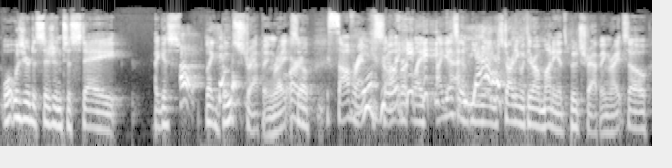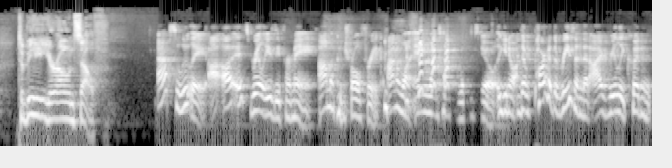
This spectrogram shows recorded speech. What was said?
what was your decision to stay I guess oh, like simple. bootstrapping, right? Or so sovereign, yeah. sovereign. Like I guess if yes. you know you're starting with your own money, it's bootstrapping, right? So to be your own self. Absolutely. I, I, it's real easy for me. I'm a control freak. I don't want anyone telling me what You know, the part of the reason that I really couldn't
